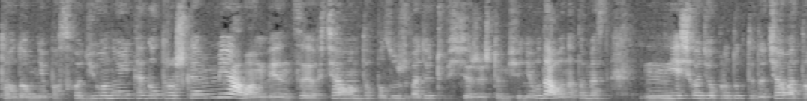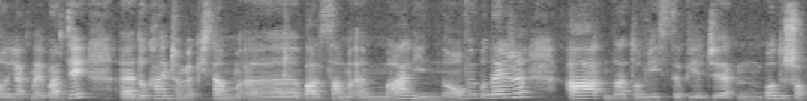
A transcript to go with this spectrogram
to do mnie poschodziło, no i tego troszkę miałam, więc chciałam to pozużywać. Oczywiście, że jeszcze mi się nie udało, natomiast jeśli chodzi o produkty do ciała, to jak najbardziej. Dokańczam jakiś tam balsam malinowy bodajże, a na to miejsce wiedzie mm, Body Shop.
